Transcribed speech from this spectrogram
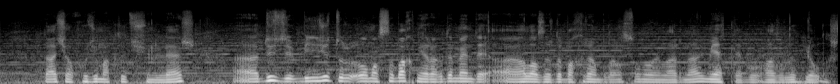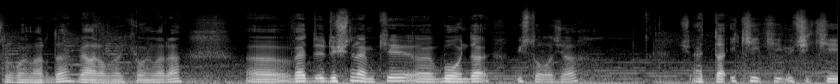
daha çox hücum haqqı düşünürlər. Ə, Düzdür, birinci tur olmasına baxmayaraq da mən də ə, hal-hazırda baxıram bunların son oyunlarına. Ümumiyyətlə bu hazırlıq yoldaşlıq oyunlarında və aralarındakı oyunlara. Ə, Və düşünürəm ki, ə, bu oyunda üst olacaq. Hətta 2-2, 3-2,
